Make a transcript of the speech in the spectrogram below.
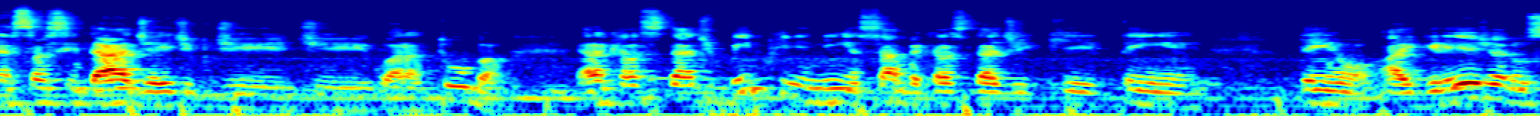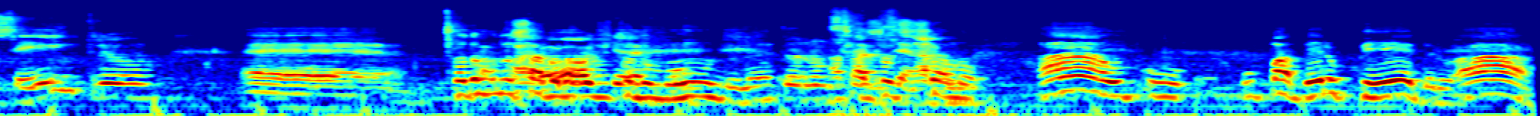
essa cidade aí de, de, de Guaratuba era aquela cidade bem pequenininha, sabe? Aquela cidade que tem, tem a igreja no centro, é, todo mundo sabe o nome de todo mundo, né? Todo mundo As sabe pessoas se se chamam. Ah, o, o, o padeiro Pedro. Ah,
